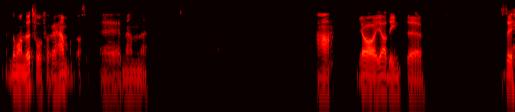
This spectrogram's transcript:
de andra två före Hammond. Alltså. Eh, men. Eh, ah, ja, jag hade inte. Det,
